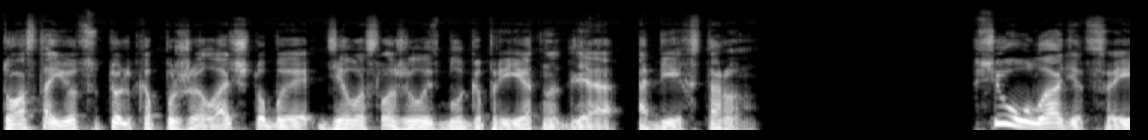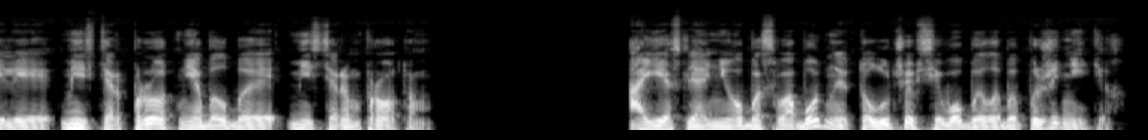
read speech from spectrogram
то остается только пожелать, чтобы дело сложилось благоприятно для обеих сторон. Все уладится, или мистер Прот не был бы мистером Протом. А если они оба свободны, то лучше всего было бы поженить их.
